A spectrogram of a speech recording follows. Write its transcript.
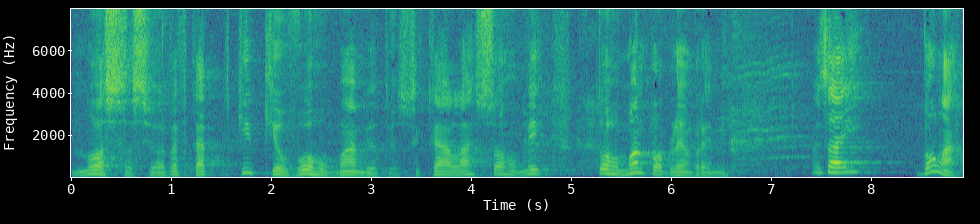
Nossa Senhora, vai ficar. O que, que eu vou arrumar, meu Deus? Ficar lá, só arrumei. Estou arrumando problema para mim. Mas aí, vamos lá.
